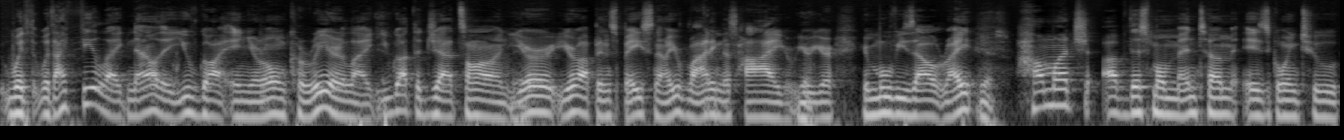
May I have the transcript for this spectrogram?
with with I feel like now that you've got in your own career, like you got the jets on, you're you're up in space now, you're riding this high, your your your your movies out, right? Yes. How much of this momentum is going to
